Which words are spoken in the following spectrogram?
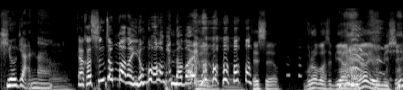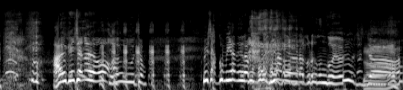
기억이 안 나요. 약간 순정 만화 이런 거만 봤나 봐요. 그래요. 네. 됐어요. 물어봐서 미안해요, 요유미 씨. 아유 괜찮아요. 아유 좀왜 자꾸 미안해라 미안해라 그러는 거예요 진짜. 자,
